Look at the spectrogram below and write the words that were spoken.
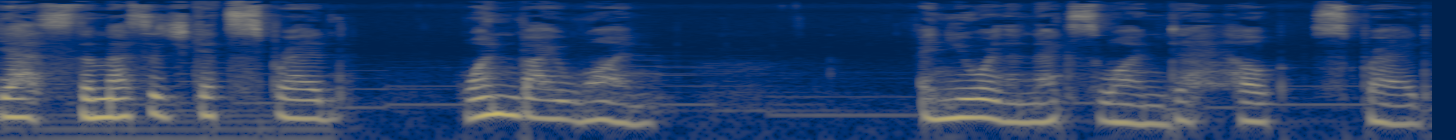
Yes, the message gets spread one by one. And you are the next one to help spread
